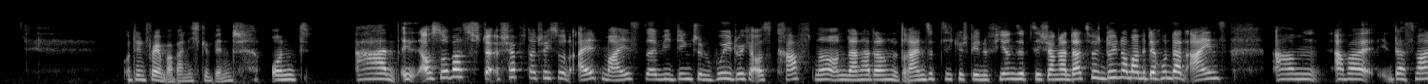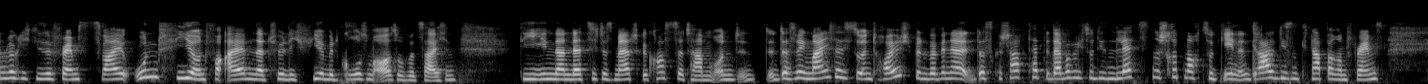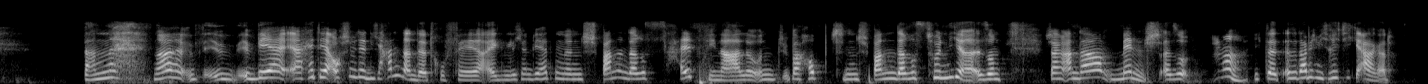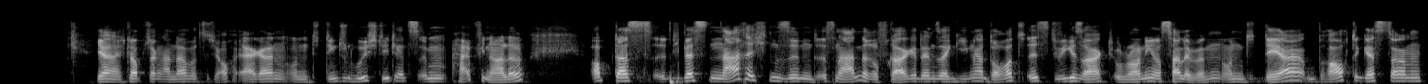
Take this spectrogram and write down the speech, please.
und den Frame aber nicht gewinnt. Und ah, aus sowas schöpft natürlich so ein Altmeister wie Ding Junhui durchaus Kraft. Ne? Und dann hat er noch eine 73 gespielt, eine 74. Zhang da zwischendurch nochmal mit der 101. Ähm, aber das waren wirklich diese Frames 2 und 4 und vor allem natürlich 4 mit großem Ausrufezeichen die ihn dann letztlich das Match gekostet haben. Und deswegen meine ich, dass ich so enttäuscht bin, weil wenn er das geschafft hätte, da wirklich so diesen letzten Schritt noch zu gehen, in gerade diesen knapperen Frames, dann na, wär, er hätte ja auch schon wieder die Hand an der Trophäe eigentlich und wir hätten ein spannenderes Halbfinale und überhaupt ein spannenderes Turnier. Also Zhang Anda, Mensch, also, ah, ich, also da habe ich mich richtig geärgert. Ja, ich glaube, Zhang Anda wird sich auch ärgern und Ding Junhui steht jetzt im Halbfinale Ob das die besten Nachrichten sind, ist eine andere Frage, denn sein Gegner dort ist, wie gesagt, Ronnie O'Sullivan und der brauchte gestern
